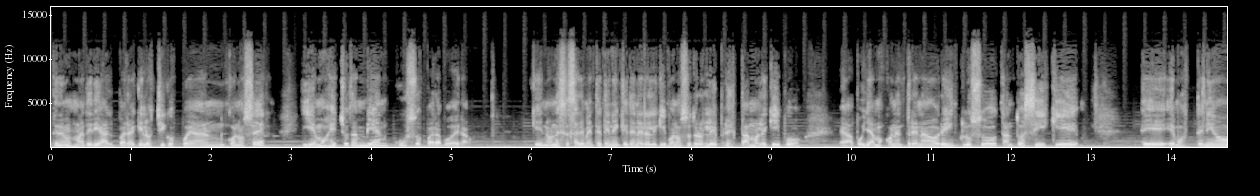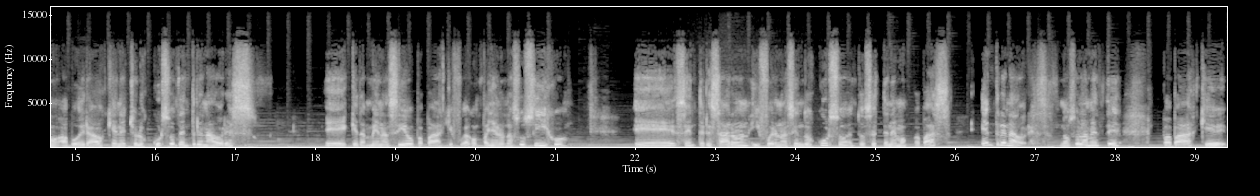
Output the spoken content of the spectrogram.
tenemos material para que los chicos puedan conocer y hemos hecho también cursos para apoderados que no necesariamente tienen que tener el equipo, nosotros le prestamos el equipo, eh, apoyamos con entrenadores, incluso tanto así que eh, hemos tenido apoderados que han hecho los cursos de entrenadores, eh, que también han sido papás que acompañaron a sus hijos, se interesaron y fueron haciendo cursos, entonces tenemos papás entrenadores, no solamente papás que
